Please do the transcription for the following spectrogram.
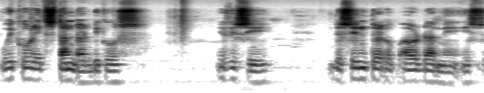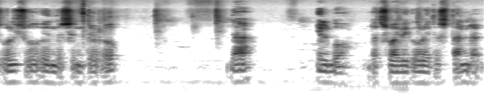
We call it standard because if you see the center of our dummy is also in the center of the elbow. That's why we call it a standard.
